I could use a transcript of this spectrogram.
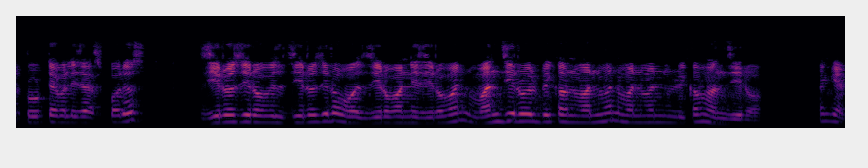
truth table is as follows. 0 0 will 0 0 0 1 is 0 1 1 0 will become 1 1 1 1 will become 1 0 okay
